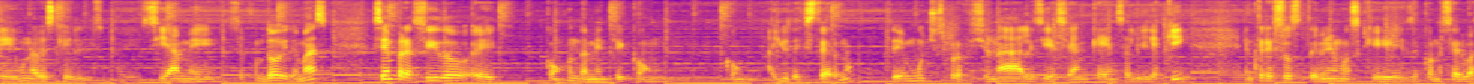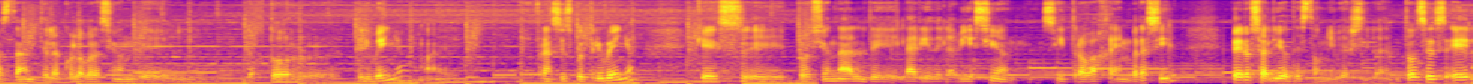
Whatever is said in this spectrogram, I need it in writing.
eh, una vez que el CIAME se fundó y demás, siempre ha sido conjuntamente con con ayuda externa de muchos profesionales, ya sean que hayan salido de aquí. Entre esos tenemos que reconocer bastante la colaboración del doctor Tribeño, Francisco Tribeño, que es eh, profesional del área de la aviación, sí trabaja en Brasil, pero salió de esta universidad. Entonces él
